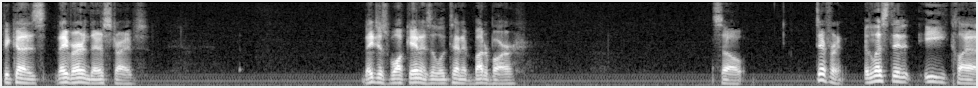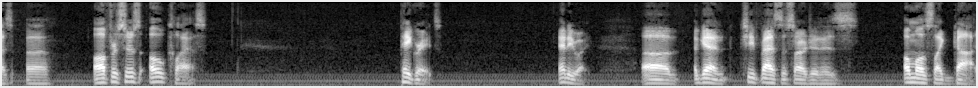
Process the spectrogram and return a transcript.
because they've earned their stripes. They just walk in as a lieutenant butterbar. So, different. Enlisted E class, uh, officers O class. Pay grades. Anyway, uh, again, Chief Master Sergeant is almost like God.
